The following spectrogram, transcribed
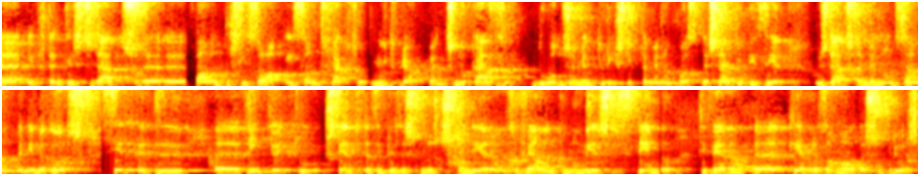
Uh, e, portanto, estes dados uh, falam por si só e são, de facto, muito preocupantes. No caso do alojamento turístico, também não posso deixar de o dizer, os dados também não são animadores. Cerca de 28% das empresas que nos responderam revelam que no mês de setembro tiveram quebras homólogas superiores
